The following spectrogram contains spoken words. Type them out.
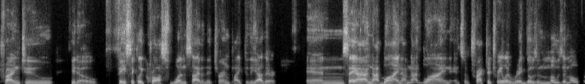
trying to you know basically cross one side of the turnpike to the other and say, I'm not blind, I'm not blind. And some tractor trailer rig goes and mows him over,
